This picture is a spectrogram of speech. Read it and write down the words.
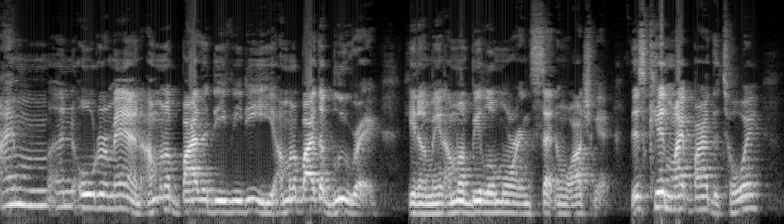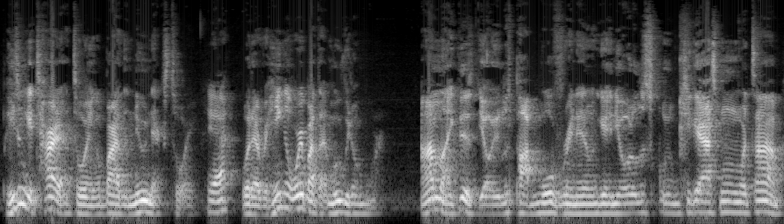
I'm an older man. I'm gonna buy the DVD. I'm gonna buy the Blu-ray. You know what I mean? I'm gonna be a little more in set in watching it. This kid might buy the toy, but he's gonna get tired of that toy and gonna buy the new next toy. Yeah. Whatever. He ain't gonna worry about that movie no more. I'm like this, yo, let's pop Wolverine in again, yo, let's kick ass one more time.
